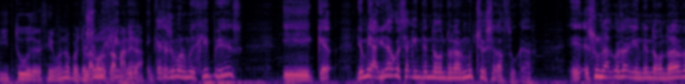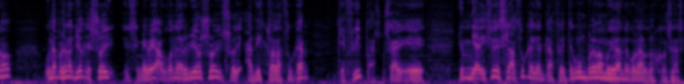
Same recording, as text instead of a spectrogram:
y tú de decir, bueno, pues yo, lo soy hago de otra hippie. manera. En casa somos muy hippies y que yo mira, hay una cosa que intento controlar mucho es el azúcar. Eh, Es una cosa que intento controlarlo. Una persona yo que soy, se me ve algo nervioso y soy adicto al azúcar, que flipas. O sea, eh, yo, mi adicción es el azúcar y el café. Tengo un problema muy grande con las dos cosas.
